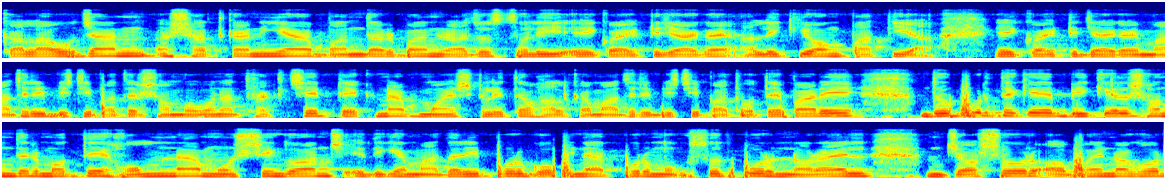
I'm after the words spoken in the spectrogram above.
কালাউজান, সাতকানিয়া, বান্দারবান, রাজস্থলী এই কয়েকটি জায়গায়, আলিকিয়ং, পাতিয়া এই কয়েকটি জায়গায় মাঝারি বৃষ্টিপাতের সম্ভাবনা থাকছে। টেকনাফ, মহেশখালীতেও হালকা মাঝারি বৃষ্টিপাত হতে পারে। দুপুর থেকে বিকেল সন্ধ্যের মধ্যে হোমনা, মুন্সিগঞ্জ, এদিকে মাদারীপুর, গোপীনাথপুর, মুকসুদপুর, নড়াইল, যশোর, অভয়নগর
